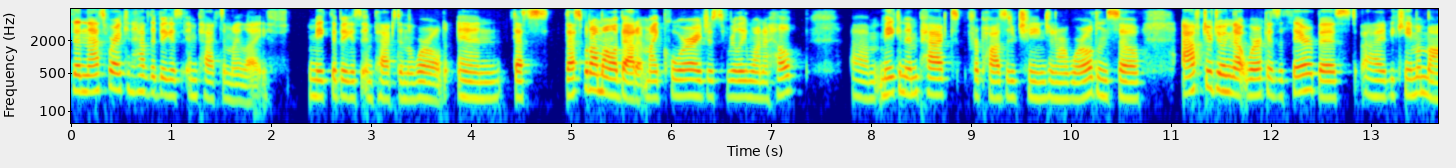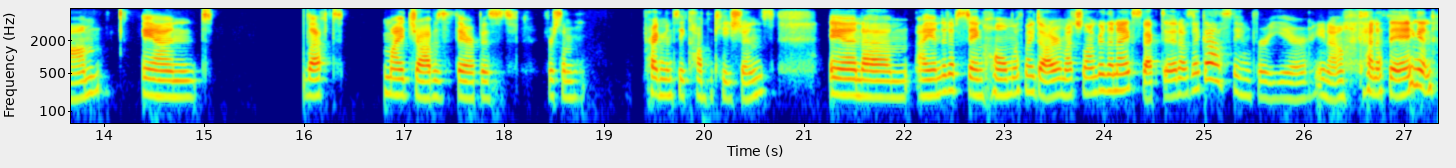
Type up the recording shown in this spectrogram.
then that's where I can have the biggest impact in my life, make the biggest impact in the world. And that's that's what I'm all about. At my core, I just really want to help um, make an impact for positive change in our world. And so, after doing that work as a therapist, I became a mom and left my job as a therapist for some pregnancy complications. And um, I ended up staying home with my daughter much longer than I expected. I was like, oh, I'll stay home for a year, you know, kind of thing. And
